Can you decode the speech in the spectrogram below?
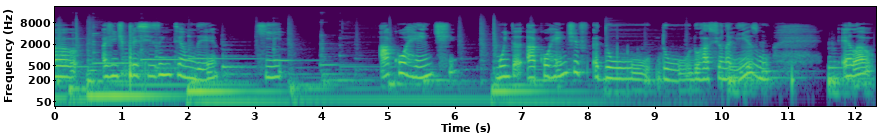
Uh, a gente precisa entender que a corrente, muita, a corrente do, do, do racionalismo, ela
